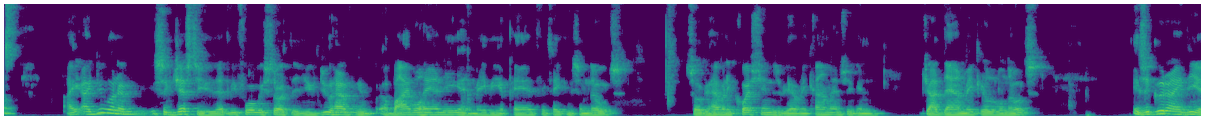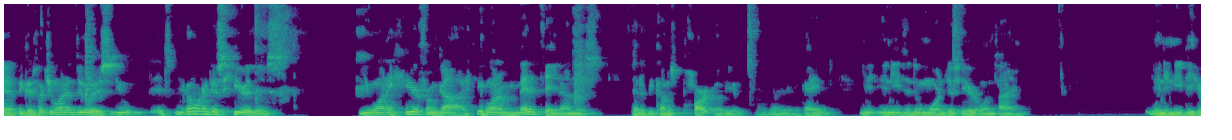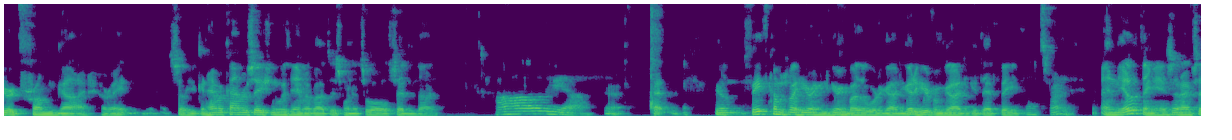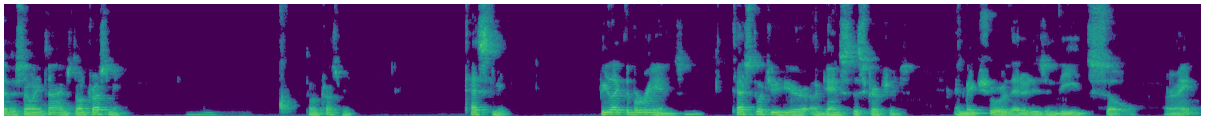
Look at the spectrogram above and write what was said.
I, I do want to suggest to you that before we start, that you do have a Bible handy and maybe a pad for taking some notes. So if you have any questions, if you have any comments, you can jot down, make your little notes. It's a good idea because what you want to do is you it's, you don't want to just hear this. You want to hear from God. You want to meditate on this, that it becomes part of you. Okay, you, you need to do more than just hear it one time and you need to hear it from God. All right. So you can have a conversation with Him about this when it's all said and done. Hallelujah. That, uh, you know, faith comes by hearing, and hearing by the Word of God. You got to hear from God to get that faith. That's right. And the other thing is, and I've said this so many times, don't trust me. Mm. Don't trust me. Test me. Be like the Bereans. Test what you hear against the Scriptures, and make sure that it is indeed so. All right?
